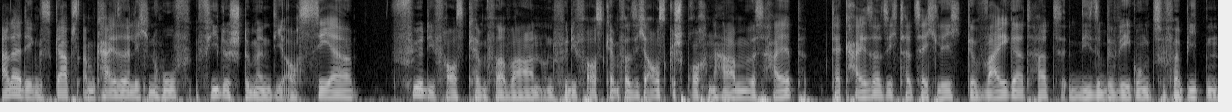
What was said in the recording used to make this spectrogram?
Allerdings gab es am kaiserlichen Hof viele Stimmen, die auch sehr für die Faustkämpfer waren und für die Faustkämpfer sich ausgesprochen haben, weshalb der Kaiser sich tatsächlich geweigert hat, diese Bewegung zu verbieten.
